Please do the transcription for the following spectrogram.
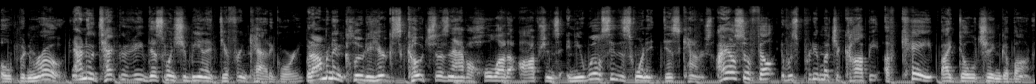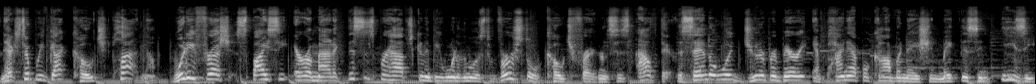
Open Road. Now I know technically this one should be in a different category, but I'm gonna include it here because Coach doesn't have a whole lot of options and you will see this one at discounters. I also felt it was pretty much a copy of K by Dolce & Gabbana. Next up, we've got Coach Platinum. Woody, fresh, spicy, aromatic. This is perhaps gonna be one of the most versatile Coach fragrances out there. The sandalwood, juniper berry, and pineapple combination make this an easy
